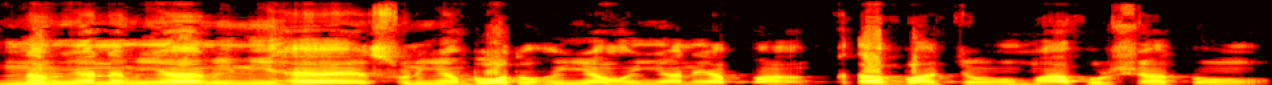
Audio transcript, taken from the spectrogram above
ਨਵੀਆਂ ਨਵੀਆਂ ਵੀ ਨਹੀਂ ਹੈ, ਸੁਣੀਆਂ ਬਹੁਤ ਹੋਈਆਂ ਹੋਈਆਂ ਨੇ ਆਪਾਂ ਕਿਤਾਬਾਂ ਚੋਂ, ਮਹਾਪੁਰਸ਼ਾਂ ਤੋਂ।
